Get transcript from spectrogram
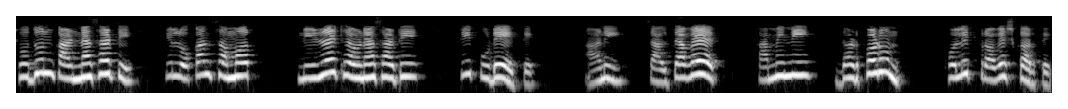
शोधून काढण्यासाठी ती लोकांसमोर निर्णय ठेवण्यासाठी ती पुढे येते. आणि चालत्या वेळेत कामिनी धडपडून खोलीत प्रवेश करते.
